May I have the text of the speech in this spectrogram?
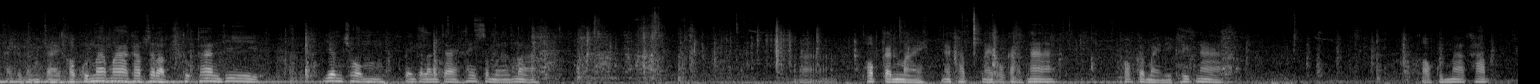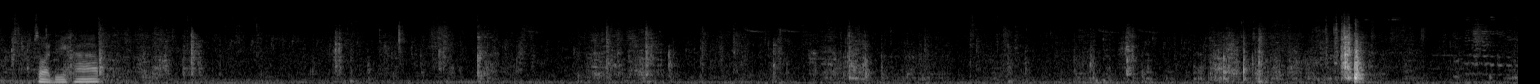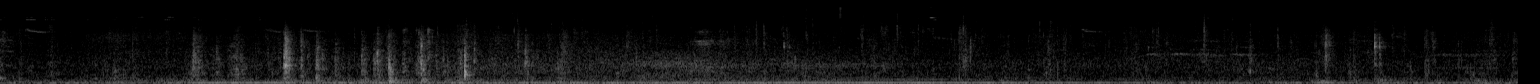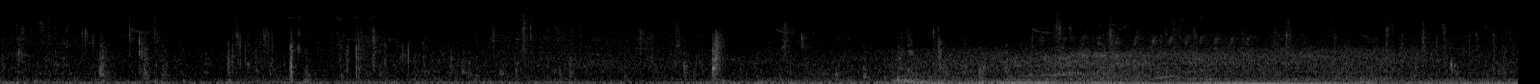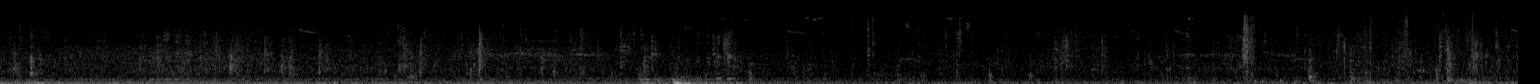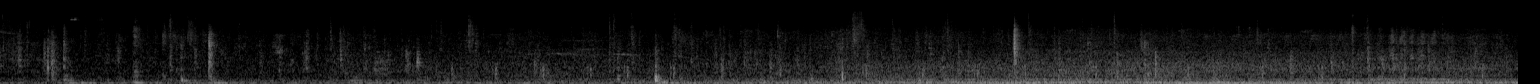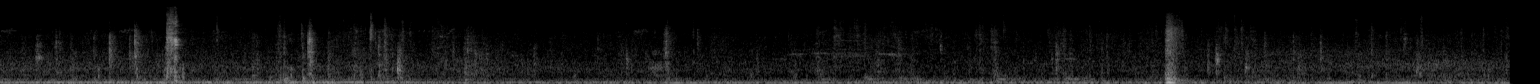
ให้กำลังใจขอบคุณมาก ๆ ครับสำหรับทุกท่านที่เยี่ยมชมเป็นกำลังใจให้เสมอมา อ่า พบกันใหม่นะครับ ในโอกาสหน้า พบกันใหม่ในคลิปหน้า ขอบคุณมากครับ สวัสดีครับ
